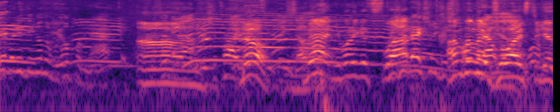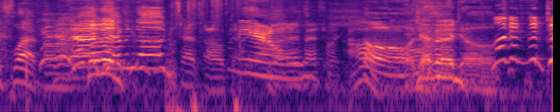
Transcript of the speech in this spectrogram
have anything on the wheel from Matt? Um, we should no, get some things up. Matt, you want to get slapped? actually just I'm on there twice to get slapped. Kevin dog. Oh, okay. Meow. Oh, Kevin. Look at the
